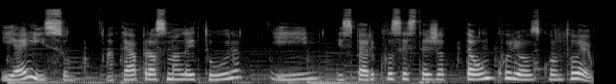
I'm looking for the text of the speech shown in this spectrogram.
E é isso. Até a próxima leitura e espero que você esteja tão curioso quanto eu.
